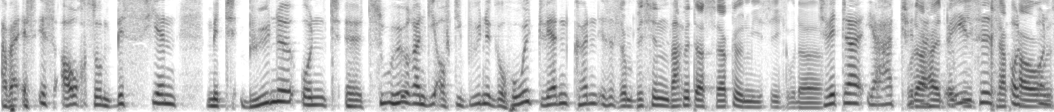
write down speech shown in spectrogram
Aber es ist auch so ein bisschen mit Bühne und äh, Zuhörern, die auf die Bühne geholt werden können, ist es so ein bisschen Twitter Circle mäßig oder Twitter, ja, Twitter Oder halt Spaces und, Clubhouse. und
